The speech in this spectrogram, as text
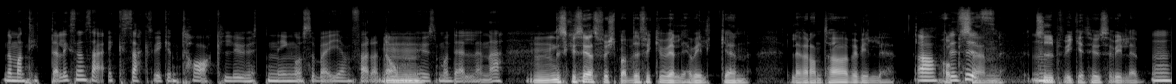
när man tittar liksom så här exakt vilken taklutning och så börjar jämföra de Mm. husmodellerna. Mm, det ska sägas först bara, vi fick välja vilken leverantör vi ville Ja, och precis. sen typ vilket hus vi ville Mm.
